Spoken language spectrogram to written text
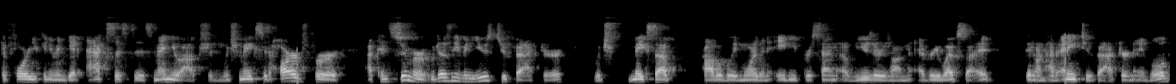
before you can even get access to this menu option, which makes it hard for a consumer who doesn't even use two factor, which makes up probably more than 80% of users on every website. They don't have any two factor enabled.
